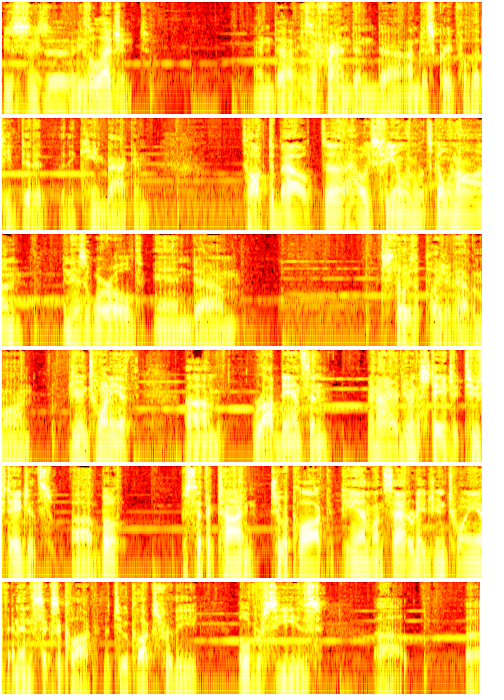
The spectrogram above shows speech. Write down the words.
he's he's a he's a legend, and uh, he's a friend, and uh, I'm just grateful that he did it. That he came back and talked about uh, how he's feeling, what's going on in his world, and um, just always a pleasure to have him on. June 20th, um, Rob Danson and I are doing a stage at two stages, uh, both Pacific time, 2 o'clock p.m. on Saturday, June 20th, and then 6 o'clock. The 2 o'clock's for the overseas uh, uh,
